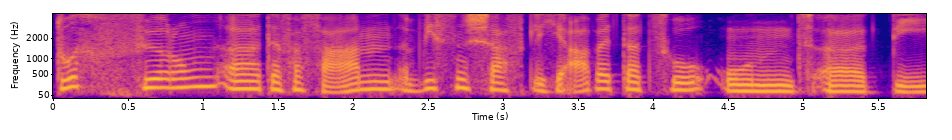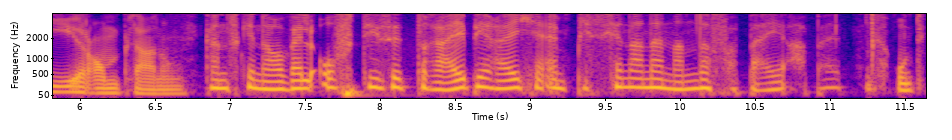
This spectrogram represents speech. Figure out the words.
Durchführung äh, der Verfahren, wissenschaftliche Arbeit dazu und äh, die Raumplanung. Ganz genau, weil oft diese drei Bereiche ein bisschen aneinander vorbeiarbeiten. Und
